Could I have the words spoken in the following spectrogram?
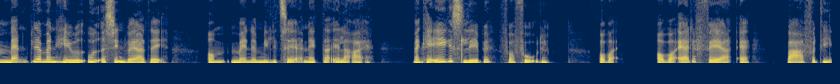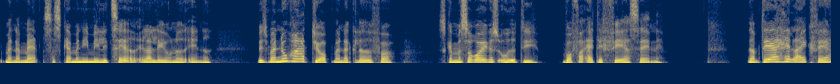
mand bliver man hævet ud af sin hverdag, om man er militærnægter eller ej. Man kan ikke slippe for at få det. Og hvor, og hvor er det fair, at bare fordi man er mand, så skal man i militæret eller lave noget andet. Hvis man nu har et job, man er glad for, skal man så rykkes ud af det? Hvorfor er det fair, Sande? Jamen, det er heller ikke fair.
